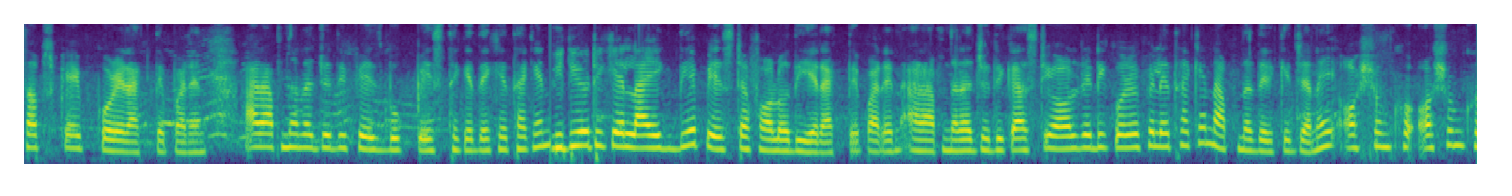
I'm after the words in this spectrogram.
সাবস্ক্রাইব করে রাখতে পারেন। আর আপনারা যদি ফেসবুক পেজ থেকে দেখে থাকেন, ভিডিওটিকে লাইক দিয়ে পেজটা ফলো দিয়ে রাখতে পারেন। আর আপনারা যদি কাজটি অলরেডি করে ফেলে থাকেন, আপনাদেরকে জানাই অসংখ্য অসংখ্য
